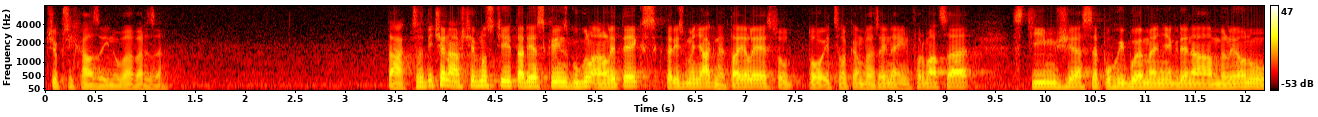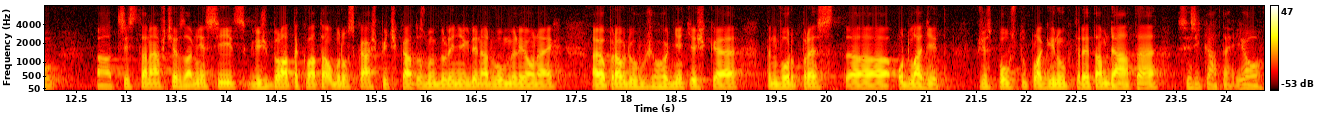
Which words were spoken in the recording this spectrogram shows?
že přicházejí nové verze. Tak, co se týče návštěvnosti, tady je screen z Google Analytics, který jsme nějak netajili, jsou to i celkem veřejné informace, s tím, že se pohybujeme někde na milionu 300 návštěv za měsíc. Když byla taková ta obrovská špička, to jsme byli někde na dvou milionech a je opravdu už hodně těžké ten WordPress odladit že spoustu pluginů, které tam dáte, si říkáte, jo,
